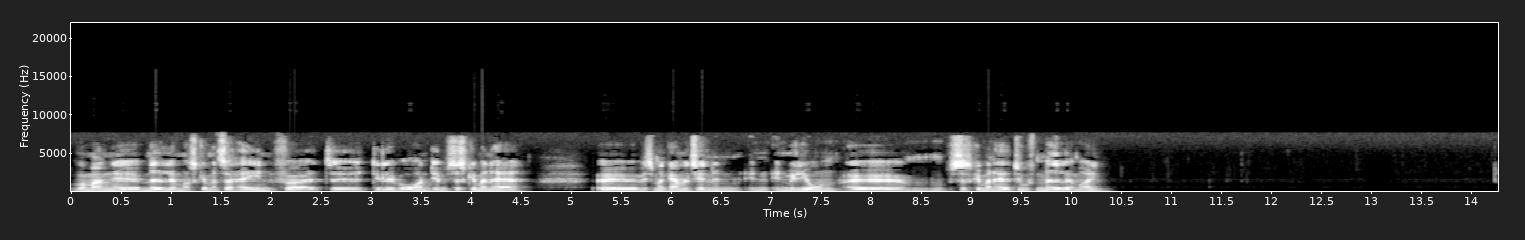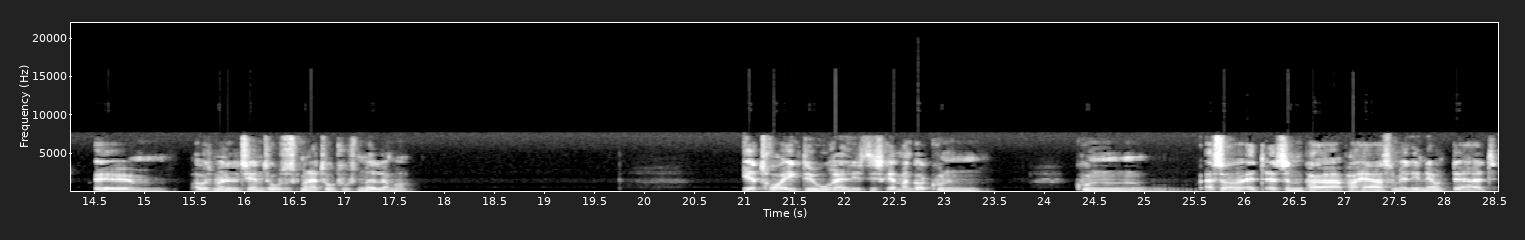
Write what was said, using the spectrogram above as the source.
hvor mange øh, medlemmer skal man så have ind, før at øh, det løber rundt? Jamen, så skal man have, øh, hvis man gerne vil tjene en, en, en million, øh, så skal man have 1000 medlemmer, ikke? Øhm, og hvis man vil tjene to, så skal man have 2000 medlemmer. Jeg tror ikke, det er urealistisk, at man godt kunne, kunne altså at, at sådan et par, par herrer, som jeg lige nævnte der, at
